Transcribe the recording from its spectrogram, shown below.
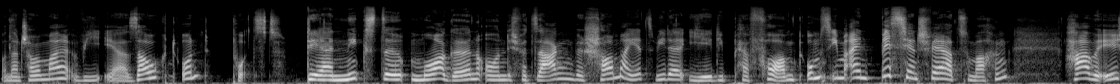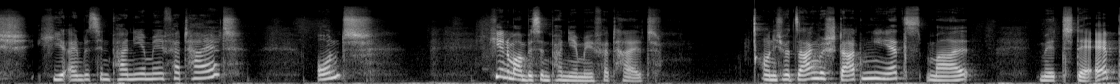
Und dann schauen wir mal, wie er saugt und putzt. Der nächste Morgen und ich würde sagen, wir schauen mal jetzt, wie der Jedi performt. Um es ihm ein bisschen schwerer zu machen, habe ich hier ein bisschen Paniermehl verteilt und hier nochmal ein bisschen Paniermehl verteilt. Und ich würde sagen, wir starten jetzt mal mit der App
